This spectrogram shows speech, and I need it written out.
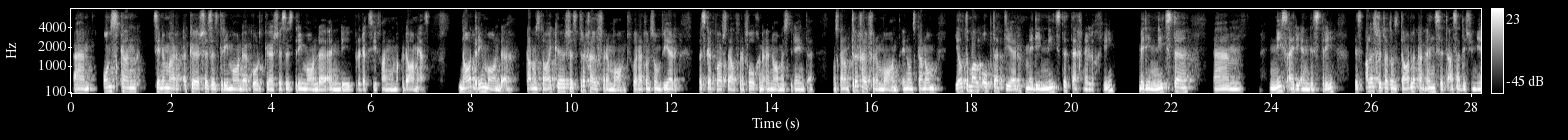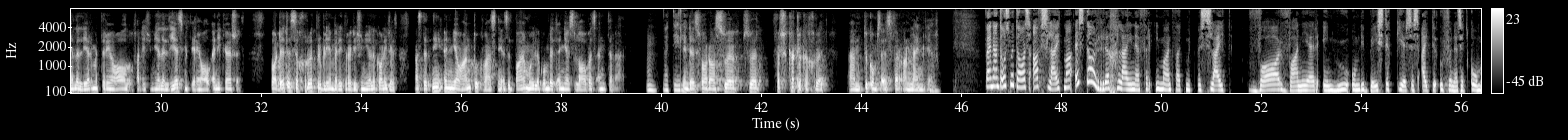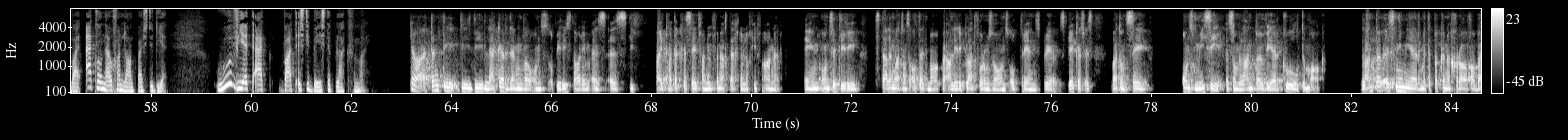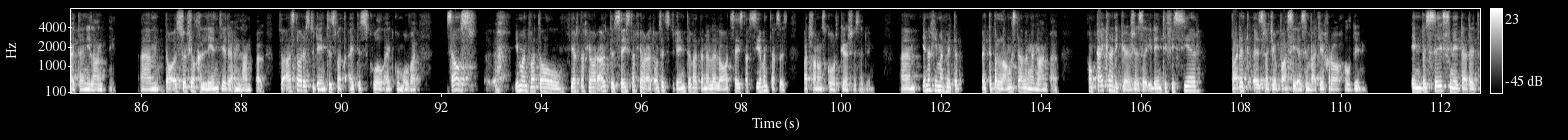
Ehm um, ons kan sê net maar 'n kursus is 3 maande, 'n kort kursus is 3 maande in die produksie van makadamias. Na 3 maande kan ons daai kursus terughou vir 'n maand voordat ons hom weer beskikbaar stel vir 'n volgende inname studente. Ons kan hom terughou vir 'n maand en ons kan hom heeltemal opdateer met die nuutste tegnologie, met die nuutste ehm um, nuus uit die industrie. Dis alles goed wat ons dadelik kan insit as addisionele leermateriaal of addisionele leesmateriaal in die kursus. Maar dit is 'n groot probleem by die tradisionele colleges. As dit nie in jou handboek was nie, is dit baie moeilik om dit in jou syllabus in te werk. Mm, natuurlik. En dis waar daar so so verskriklike groot ehm um, toekoms is vir aanlyn leer. Fynand ons moet daar's afsluit, maar is daar riglyne vir iemand wat moet besluit waar, wanneer en hoe om die beste keuses uit te oefen as dit kom by ek wil nou gaan landbou studeer. Hoe weet ek wat is die beste plek vir my? Ja, ek dink die die die lekker ding wat ons op hierdie stadium is is die feit wat ek gesê het van hoe vinnig tegnologie verander. En ons het hierdie stelling wat ons altyd maak by al hierdie platforms waar ons optree en sprekers is wat ons sê ons missie is om landbou weer cool te maak. Landbou is nie meer met 'n pik en 'n graaf daar buite in die land nie. Ehm um, daar is soveel geleenthede in landbou. So as daar 'n student is wat uit 'n skool uitkom of wat selfs uh, iemand wat al 40 jaar oud is, 60 jaar oud, ons het studente wat in hulle laat 60, 70s is wat van ons kort kursusse doen. Ehm um, enigiemand met 'n met 'n belangstelling in landbou, gaan kyk na die kursusse, identifiseer wat dit is wat jou passie is en wat jy graag wil doen en besef net dat dit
